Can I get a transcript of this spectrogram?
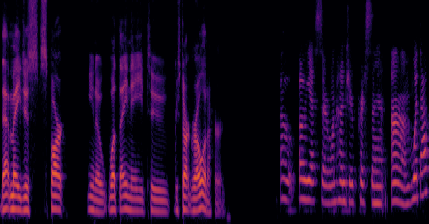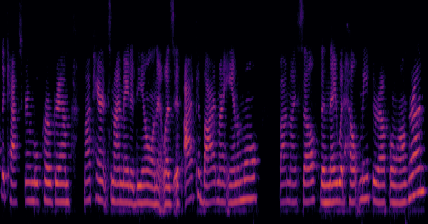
that may just spark you know what they need to start growing a herd oh oh yes sir 100% um without the calf scramble program my parents and i made a deal and it was if i could buy my animal by myself then they would help me throughout the long run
